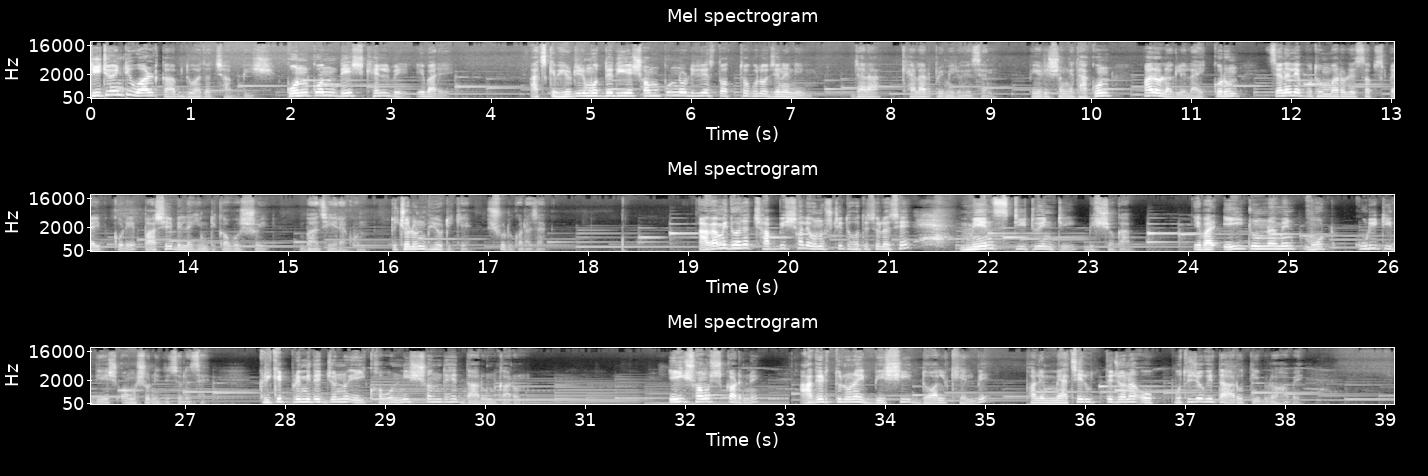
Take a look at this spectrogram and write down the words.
টি twenty world cup দু কোন কোন দেশ খেলবে এবারে? আজকে ভিডিওটির মধ্যে দিয়ে সম্পূর্ণ ডিটেলস তথ্যগুলো জেনে নিন, যারা খেলার প্রেমী রয়েছেন। ভিডিওটির সঙ্গে থাকুন, ভালো লাগলে লাইক করুন, চ্যানেলে প্রথমবার হলে সাবস্ক্রাইব করে পাশের বেলাইকিনটিকে অবশ্যই বাজিয়ে রাখুন। তো চলুন ভিডিওটিকে শুরু করা যাক। আগামী দু হাজার ছাব্বিশ সালে অনুষ্ঠিত হতে চলেছে মেন্স টি টোয়েন্টি বিশ্বকাপ। এবার এই টুর্নামেন্ট মোট কুড়িটি দেশ অংশ নিতে চলেছে। ক্রিকেট প্রেমীদের জন্য এই খবর নিঃসন্দেহে দারুণ কারণ। এই সংস্করণে আগের তুলনায় বেশি দল খেলবে, ফলে ম্যাচের উত্তেজনা ও প্রতিযোগিতা আরও তীব্র হবে।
